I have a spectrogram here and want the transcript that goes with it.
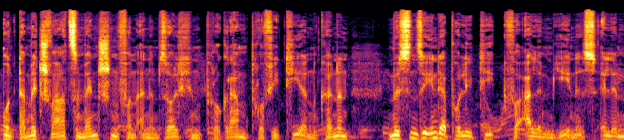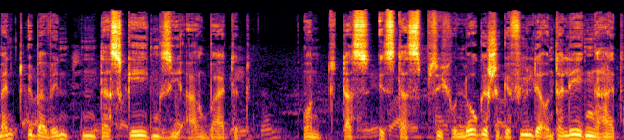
Und damit schwarze Menschen von einem solchen Programm profitieren können, müssen sie in der Politik vor allem jenes Element überwinden, das gegen sie arbeitet und das ist das psychologische Gefühl der Unterlegenheit,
